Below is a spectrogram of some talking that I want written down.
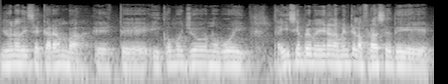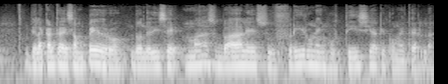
Y uno dice, caramba, este, ¿y cómo yo no voy? Ahí siempre me viene a la mente la frase de, de la carta de San Pedro, donde dice, más vale sufrir una injusticia que cometerla.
